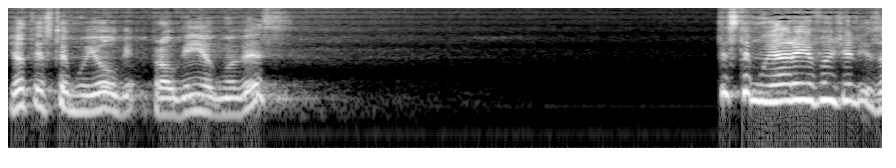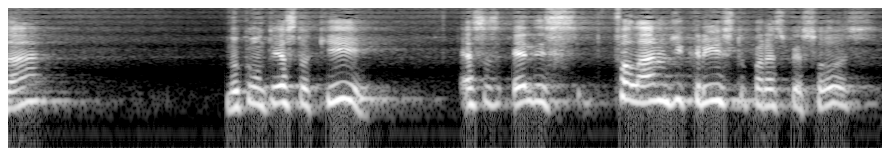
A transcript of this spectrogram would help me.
Já testemunhou para alguém alguma vez? Testemunhar é evangelizar. No contexto aqui, essas, eles falaram de Cristo para as pessoas.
